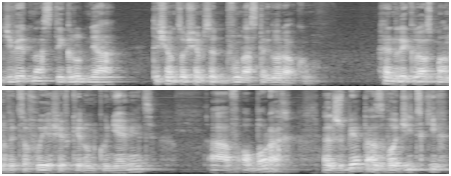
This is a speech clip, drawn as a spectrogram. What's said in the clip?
19 grudnia 1812 roku. Henryk Rossmann wycofuje się w kierunku Niemiec, a w oborach Elżbieta z Wodzickich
